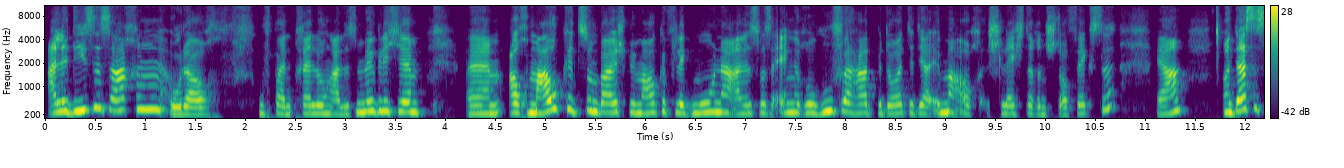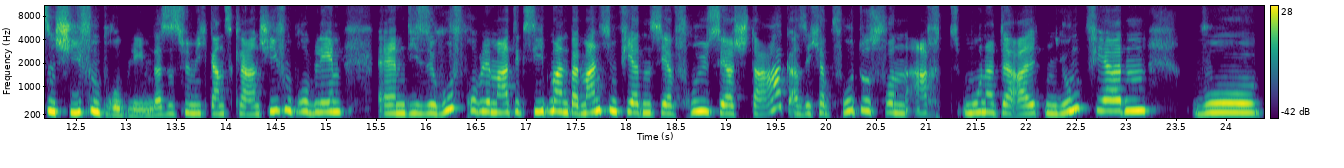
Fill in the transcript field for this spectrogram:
alle diese Sachen oder auch Hufbeinprellung, alles Mögliche. Ähm, auch Mauke zum Beispiel, Mauke Phlegmone, alles, was engere Hufe hat, bedeutet ja immer auch schlechteren Stoffwechsel. Ja, und das ist ein Schiefenproblem. Das ist für mich ganz klar ein Schiefenproblem. Ähm, diese Hufproblematik sieht man bei manchen Pferden sehr früh sehr stark. Also ich habe Fotos von acht Monate alten Jungpferden, wo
